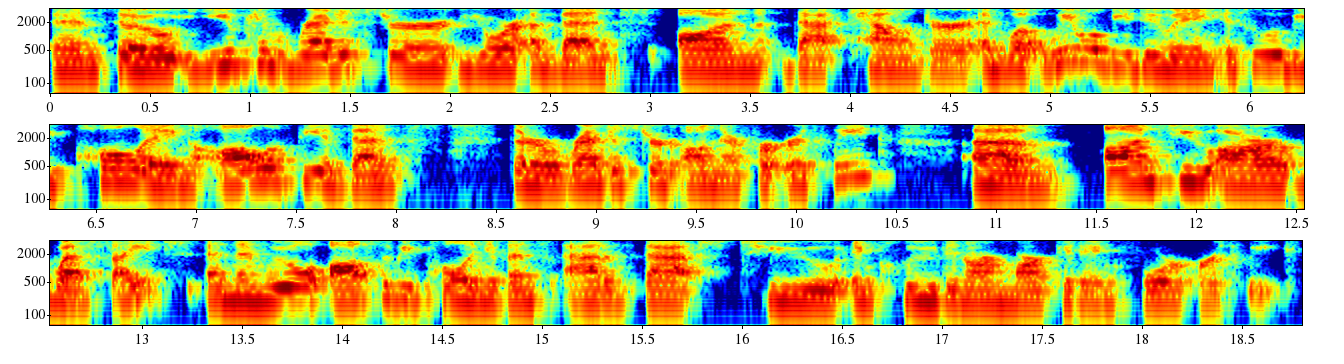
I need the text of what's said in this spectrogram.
And so you can register your event on that calendar. And what we will be doing is we will be pulling all of the events that are registered on there for Earth Week um, onto our website. And then we will also be pulling events out of that to include in our marketing for Earth Week.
